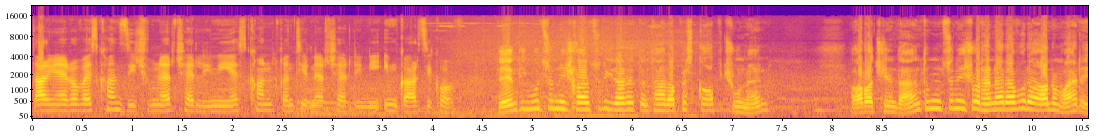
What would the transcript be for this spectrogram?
տարիներով այսքան զիջումներ չեր լինի, այսքան խնդիրներ չեր լինի իմ կարծիքով։ Դե ընդդիմությունը իշխանությունը իրար հետ ընդհանրապես կապ չունեն։ Առաջինը դա ընդդիմությունը ինչ որ հնարավոր է անում, այլ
